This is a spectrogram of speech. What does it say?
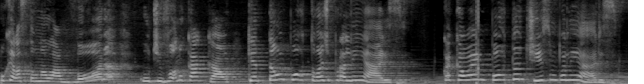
porque elas estão na lavoura cultivando cacau, que é tão importante para Linhares. O cacau é importantíssimo para Linhares.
